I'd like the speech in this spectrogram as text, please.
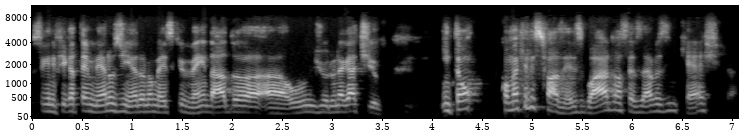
significa ter menos dinheiro no mês que vem, dado a, a, o juro negativo. Então, como é que eles fazem? Eles guardam as reservas em cash, cara.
